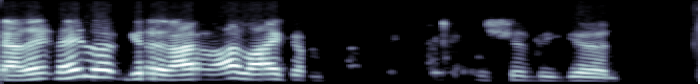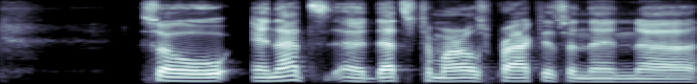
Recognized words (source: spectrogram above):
yeah, they, they look good. I, I like them. It should be good. So, and that's uh, that's tomorrow's practice, and then uh,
